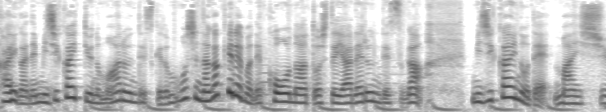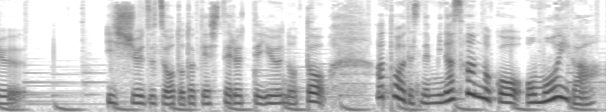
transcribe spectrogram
回がね短いっていうのもあるんですけどもし長ければねコーナーとしてやれるんですが短いので毎週1週ずつお届けしてるっていうのとあとはですね皆さんのこう思いが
